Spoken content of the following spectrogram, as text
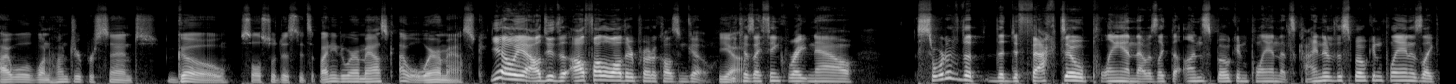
I will 100% go social distance. If I need to wear a mask, I will wear a mask. yeah, oh yeah, I'll do the I'll follow all their protocols and go. Yeah. because I think right now. Sort of the the de facto plan that was like the unspoken plan that's kind of the spoken plan is like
